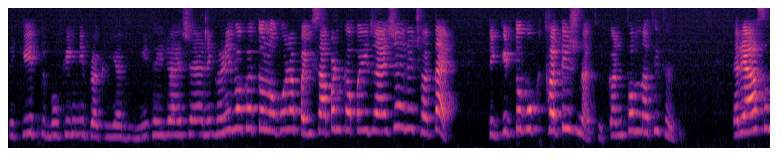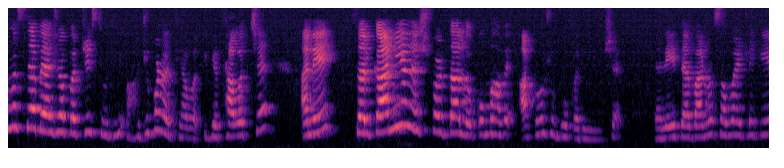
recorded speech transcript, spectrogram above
ટિકિટ બુકિંગની પ્રક્રિયા ધીમી થઈ જાય છે અને ઘણી વખત તો લોકોના પૈસા પણ કપાઈ જાય છે અને છતાંય ટિકિટ તો બુક થતી જ નથી, કન્ફર્મ નથી થતી. ત્યારે આ સમસ્યા બે હજાર પચીસ સુધી હજુ પણ યથાવત છે અને સરકારની નિષ્ફળતા લોકોમાં હવે આક્રોશ ઊભો કરી રહ્યું છે. ત્યારે એ તહેવારનો સમય એટલે કે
